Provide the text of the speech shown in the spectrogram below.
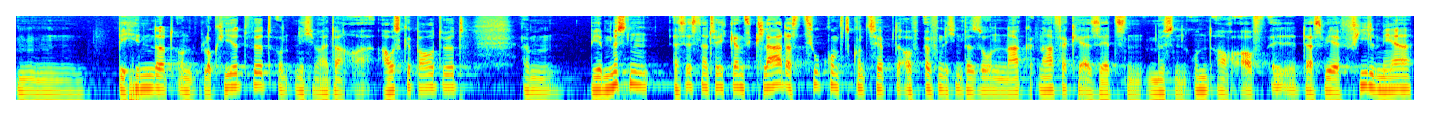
mh, mm, behindert und blockiert wird und nicht weiter ausgebaut wird. Ähm, wir müssen, es ist natürlich ganz klar, dass Zukunftskonzepte auf öffentlichen Personennahverkehr setzen müssen und auch auf, äh, dass wir viel mehr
